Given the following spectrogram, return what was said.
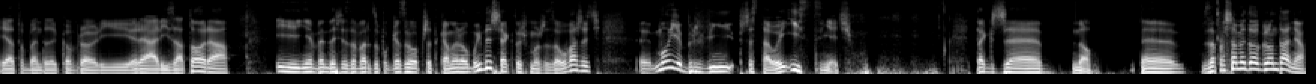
Ja tu będę tylko w roli realizatora i nie będę się za bardzo pokazywał przed kamerą, bo gdyż jak ktoś może zauważyć, y, moje brwi przestały istnieć. Także no. E, Zapraszamy do oglądania.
